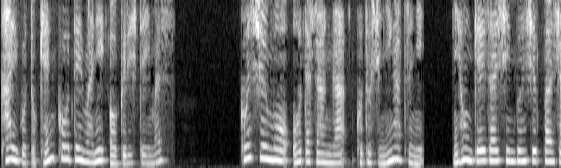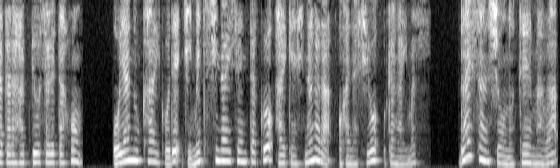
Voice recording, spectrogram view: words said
介護と健康テーマにお送りしています。今週も太田さんが今年2月に日本経済新聞出版社から発表された本、親の介護で自滅しない選択を拝見しながらお話を伺います。第3章のテーマは、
